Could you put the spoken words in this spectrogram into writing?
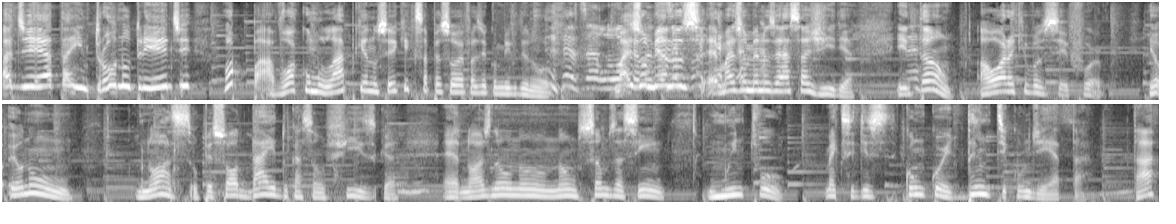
a dieta, entrou o nutriente. Opa, vou acumular porque não sei o que, que essa pessoa vai fazer comigo de novo. é louca, mais ou menos, é mais ou menos essa gíria. Então, a hora que você for, eu, eu não nós, o pessoal da educação física, uhum. é, nós não, não, não somos assim muito, como é que se diz, concordante com dieta, tá?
